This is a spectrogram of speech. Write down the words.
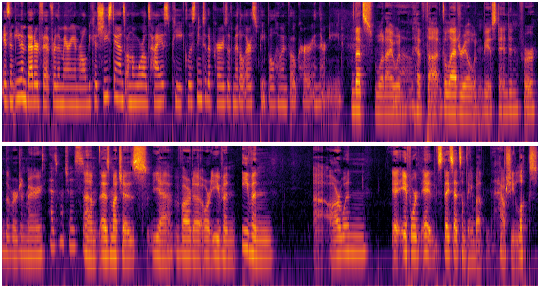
is an even better fit for the Marian role because she stands on the world's highest peak, listening to the prayers of Middle Earth's people who invoke her in their need. That's what I would Wow. have thought. Galadriel wouldn't be a stand-in for the Virgin Mary, As much as um, as much as yeah, Varda or even even uh, Arwen. I- If we're, it's, they said something about how she looks.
